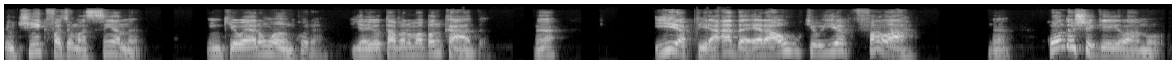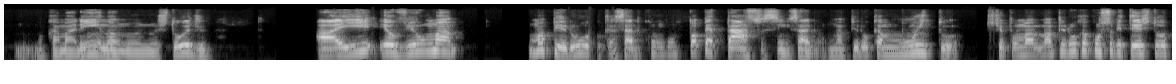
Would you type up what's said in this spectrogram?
eu tinha que fazer uma cena em que eu era um âncora, e aí eu estava numa bancada, né? E a piada era algo que eu ia falar, né? Quando eu cheguei lá no, no camarim, no, no, no estúdio, aí eu vi uma uma peruca, sabe, com um topetaço, assim, sabe, uma peruca muito, tipo, uma, uma peruca com subtexto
